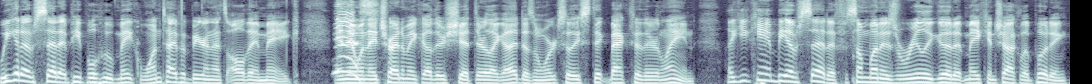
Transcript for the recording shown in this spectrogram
We get upset at people who make one type of beer and that's all they make, and then when they try to make other shit, they're like, "Oh, "That doesn't work," so they stick back to their lane. Like you can't be upset if someone is really good at making chocolate pudding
